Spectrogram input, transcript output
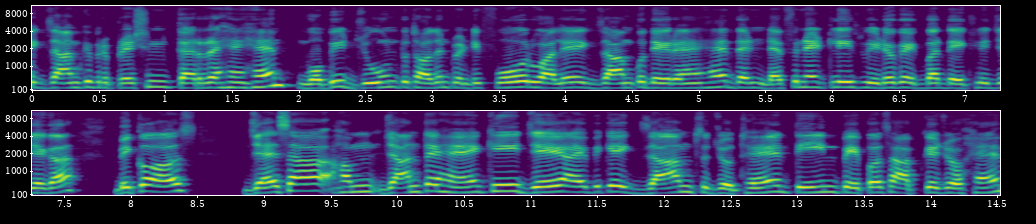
एग्ज़ाम की प्रिपरेशन कर रहे हैं वो भी जून 2024 वाले एग्ज़ाम को दे रहे हैं देन डेफिनेटली इस वीडियो को एक बार देख लीजिएगा बिकॉज़ जैसा हम जानते हैं कि जे के एग्ज़ाम्स जो थे, तीन पेपर्स आपके जो हैं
